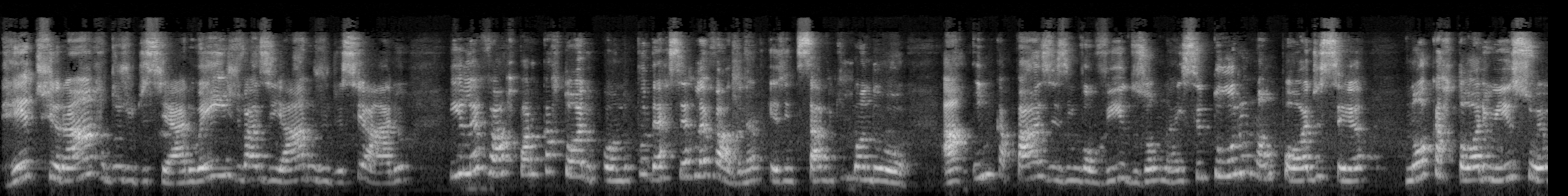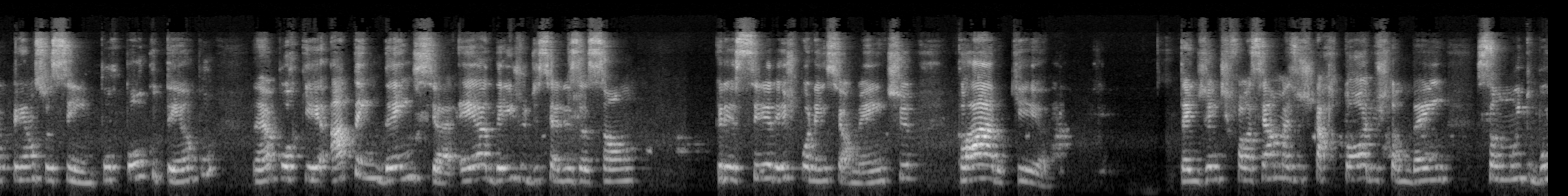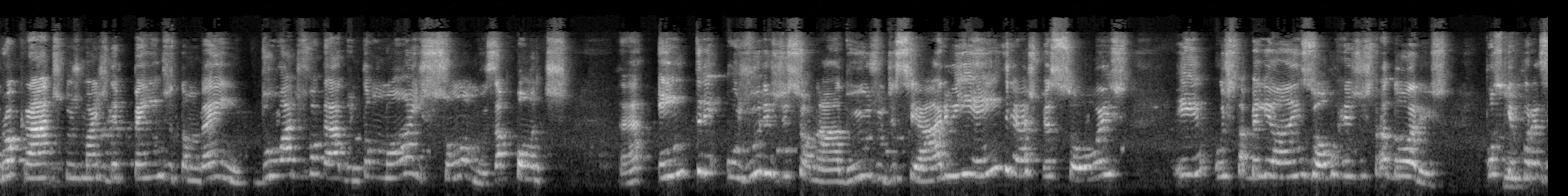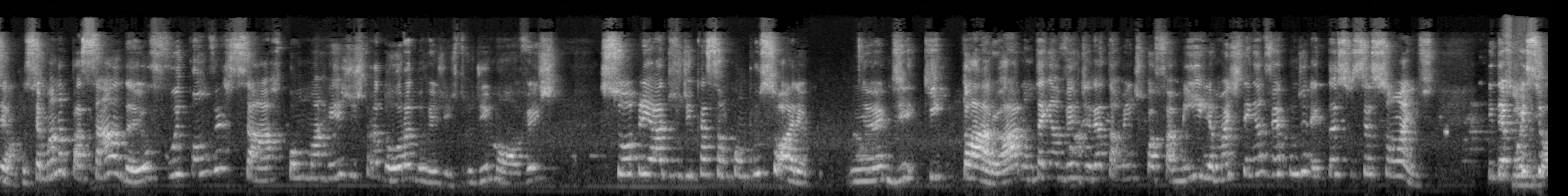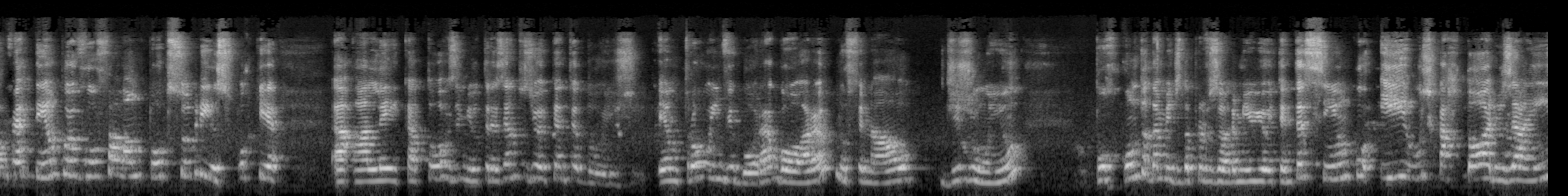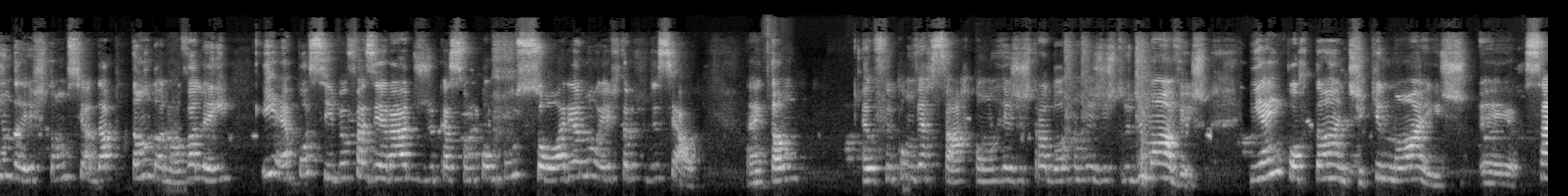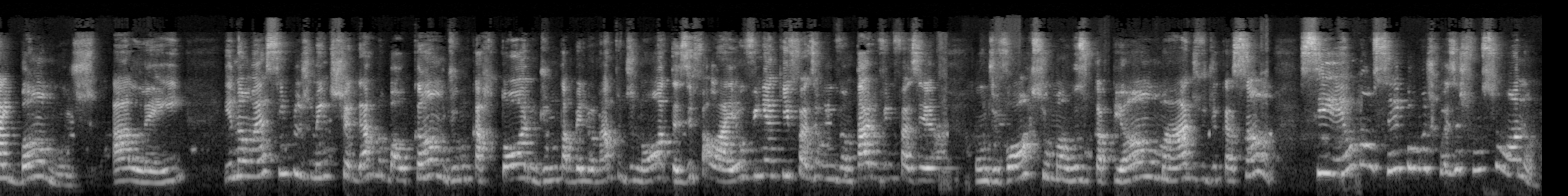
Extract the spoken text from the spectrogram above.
retirar do judiciário, esvaziar o judiciário e levar para o cartório quando puder ser levado, né? Porque a gente sabe que quando há incapazes envolvidos ou nascituro, não pode ser no cartório, isso eu penso assim, por pouco tempo, né, porque a tendência é a desjudicialização crescer exponencialmente. Claro que tem gente que fala assim: ah, mas os cartórios também são muito burocráticos, mas depende também do advogado. Então, nós somos a ponte né, entre o jurisdicionado e o judiciário e entre as pessoas e os tabeliães ou registradores. Porque, Sim. por exemplo, semana passada eu fui conversar com uma registradora do registro de imóveis sobre a adjudicação compulsória. Né? De, que, claro, ah, não tem a ver diretamente com a família, mas tem a ver com o direito das sucessões. E depois, Sim. se houver tempo, eu vou falar um pouco sobre isso, porque a, a Lei 14.382 entrou em vigor agora, no final de junho, por conta da medida provisória 1085 e os cartórios ainda estão se adaptando à nova lei e é possível fazer a adjudicação compulsória no extrajudicial. Então, eu fui conversar com o registrador no registro de imóveis. E é importante que nós é, saibamos a lei e não é simplesmente chegar no balcão de um cartório, de um tabelionato de notas e falar: eu vim aqui fazer um inventário, vim fazer um divórcio, uma uso capião, uma adjudicação, se eu não sei como as coisas funcionam.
